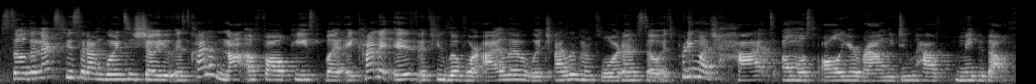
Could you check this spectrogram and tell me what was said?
So the next piece that I'm going to show you is kind of not a fall piece, but it kind of is if you live where I live, which I live in Florida. So it's pretty much hot almost all year round. We do have maybe about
